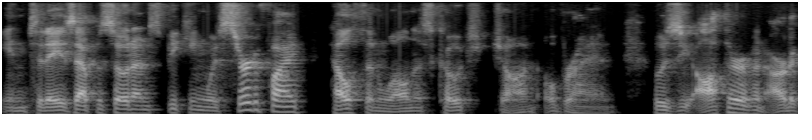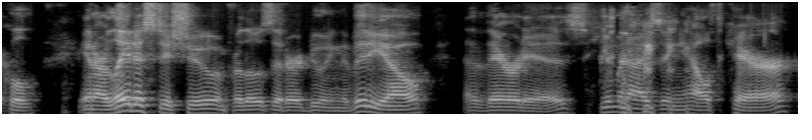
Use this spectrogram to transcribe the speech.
In today's episode, I'm speaking with certified health and wellness coach John O'Brien, who's the author of an article in our latest issue. And for those that are doing the video, there it is Humanizing Healthcare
